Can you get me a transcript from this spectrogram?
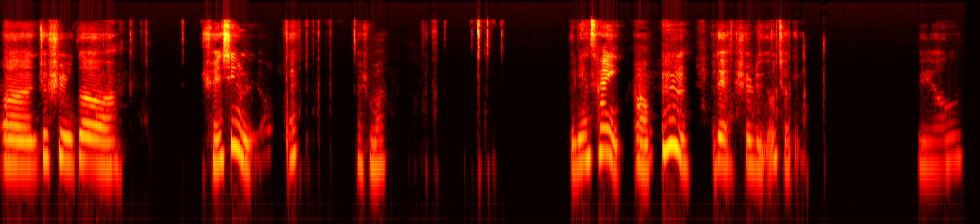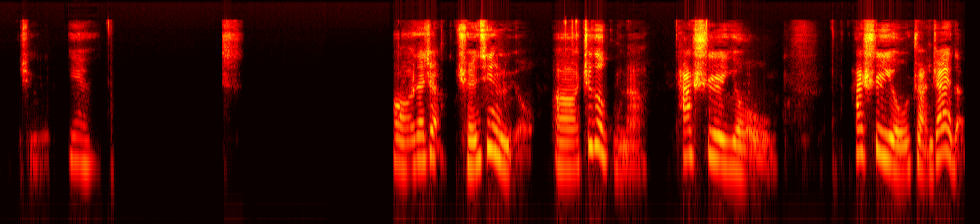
嗯，就是一个全信旅游，哎，那什么？酒店餐饮啊，不对，是旅游酒店。旅游酒店，哦，在这全信旅游啊，这个股呢，它是有，它是有转债的，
